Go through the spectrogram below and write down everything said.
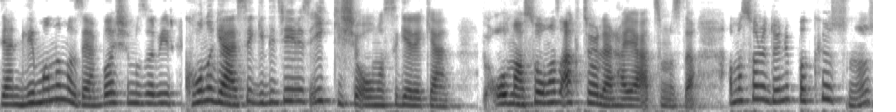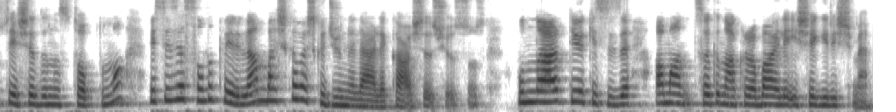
yani limanımız yani başımıza bir konu gelse gideceğimiz ilk kişi olması gereken olmazsa olmaz aktörler hayatımızda. Ama sonra dönüp bakıyorsunuz yaşadığınız topluma ve size salık verilen başka başka cümlelerle karşılaşıyorsunuz. Bunlar diyor ki size aman sakın akrabayla işe girişme.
